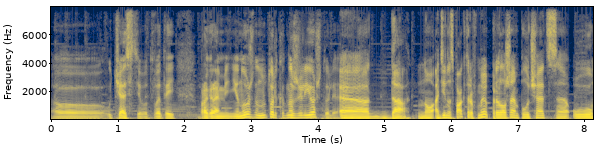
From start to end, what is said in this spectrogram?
э, участие вот в этой программе не нужно, ну только на жилье, что ли? Э, да, но один из факторов мы продолжаем получать у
